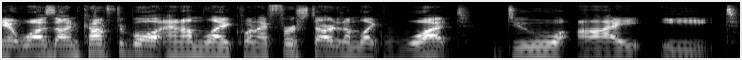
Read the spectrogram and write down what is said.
it was uncomfortable and i'm like when i first started i'm like what do i eat?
